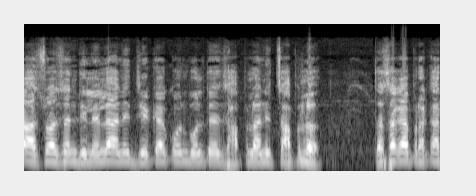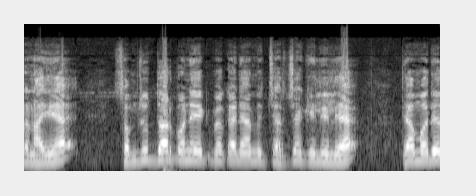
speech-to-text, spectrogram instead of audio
आश्वासन दिलेलं आणि जे काय कोण बोलतंय झापलं आणि चापलं तसा काय प्रकार नाही आहे. समजूतदारपणे एकमेकाने आम्ही चर्चा केलेली आहे. त्यामध्ये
